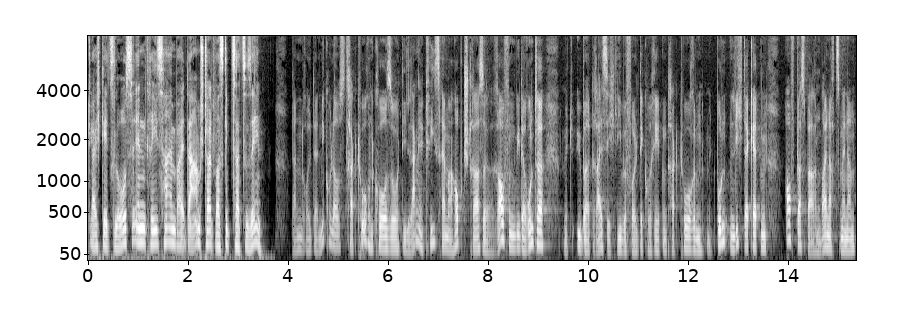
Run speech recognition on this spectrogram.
Gleich geht's los in Griesheim bei Darmstadt. Was gibt's da zu sehen? Dann rollt der Nikolaus Traktorenkorso die lange Griesheimer Hauptstraße rauf und wieder runter mit über 30 liebevoll dekorierten Traktoren, mit bunten Lichterketten, aufblasbaren Weihnachtsmännern,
